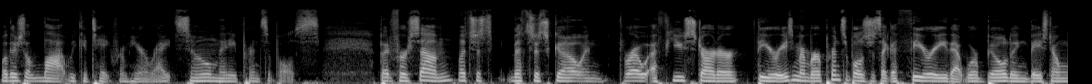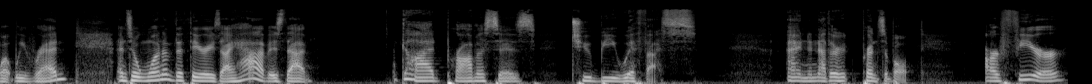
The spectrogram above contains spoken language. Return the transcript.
Well, there's a lot we could take from here, right? So many principles. But for some, let's just let's just go and throw a few starter theories. Remember, a principle is just like a theory that we're building based on what we've read. And so one of the theories I have is that God promises to be with us. And another principle, our fear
